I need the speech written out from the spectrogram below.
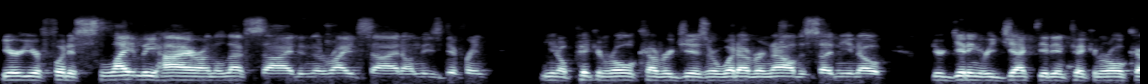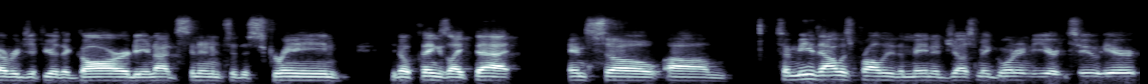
your your foot is slightly higher on the left side and the right side on these different you know pick and roll coverages or whatever. Now all of a sudden you know you're getting rejected in pick and roll coverage if you're the guard or you're not sending them to the screen you know things like that. And so um, to me that was probably the main adjustment going into year two here.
